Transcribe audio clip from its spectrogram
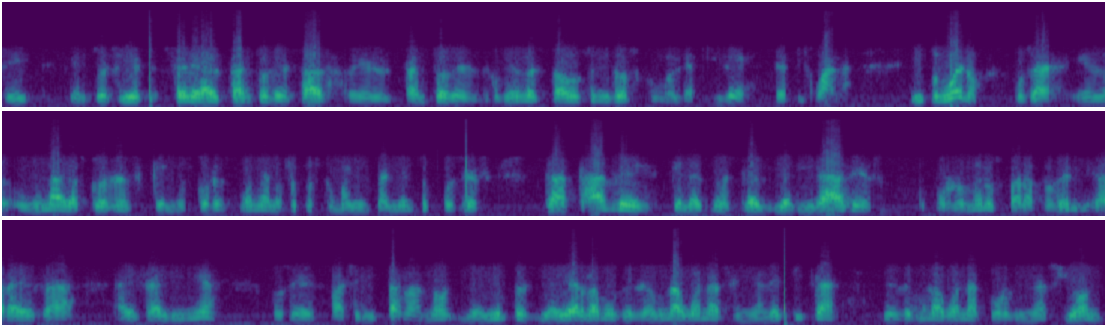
¿sí? Entonces sí es federal tanto de el, tanto del gobierno de Estados Unidos como el de aquí de, Tijuana. Y pues bueno, o sea, una de las cosas que nos corresponde a nosotros como ayuntamiento pues es tratar de que las, nuestras vialidades, por lo menos para poder llegar a esa a esa línea, pues es facilitarlas, ¿no? Y ahí, pues, y ahí hablamos desde una buena señalética, desde una buena coordinación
